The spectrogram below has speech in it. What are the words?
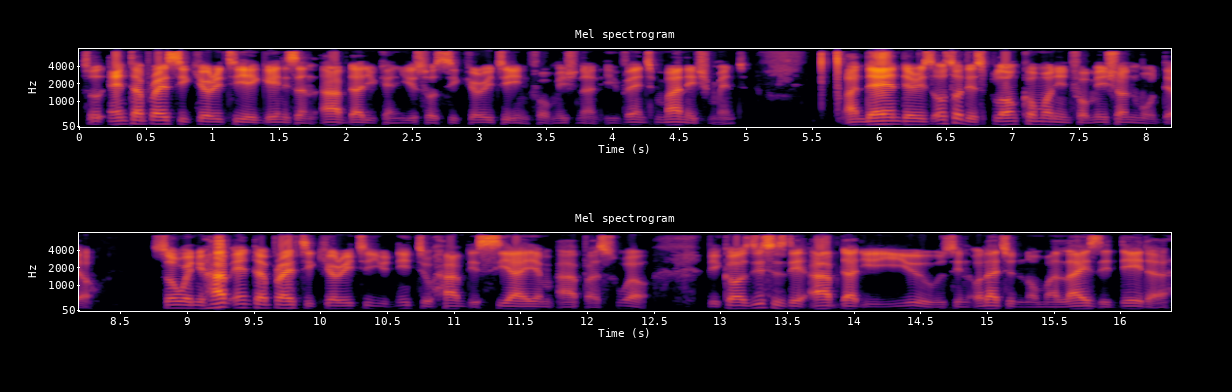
So Enterprise Security again is an app that you can use for security information and event management. And then there is also the Splunk Common Information Model. So when you have enterprise security, you need to have the CIM app as well, because this is the app that you use in order to normalize the data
